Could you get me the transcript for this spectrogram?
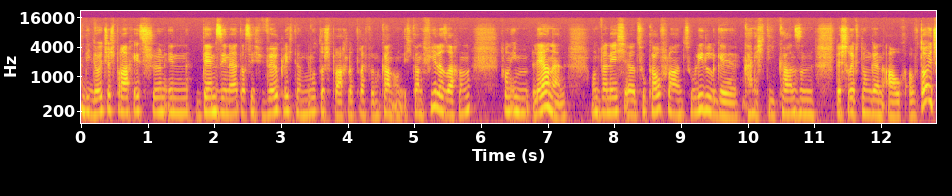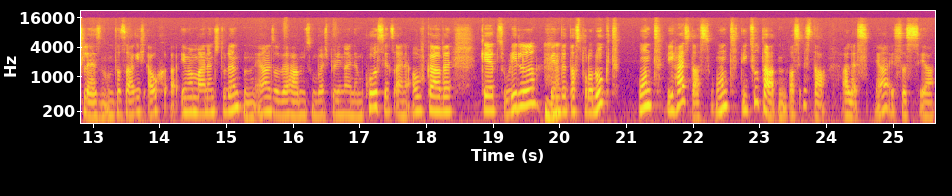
die deutsche Sprache ist schön in dem Sinne, dass ich wirklich den Muttersprachler treffen kann und ich kann viele Sachen von ihm lernen. Und wenn ich äh, zu Kaufland, zu Lidl gehe, kann ich die ganzen Beschriftungen auch auf Deutsch lesen. Und das sage ich auch äh, immer meinen Studenten. Ja, also wir haben zum Beispiel in einem Kurs jetzt eine Aufgabe, geht zu Lidl, mhm. findet das Produkt Und wie heißt das? Und die Zutaten, was ist da alles? Ja, ist es ja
